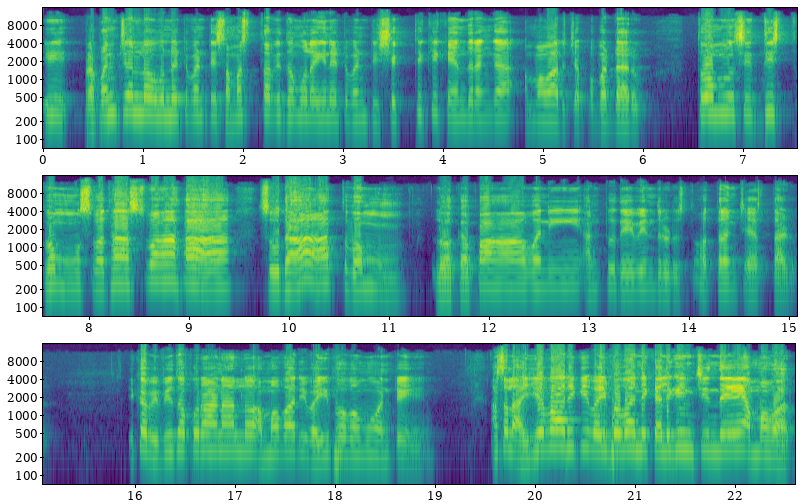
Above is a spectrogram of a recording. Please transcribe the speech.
ఈ ప్రపంచంలో ఉన్నటువంటి సమస్త విధములైనటువంటి శక్తికి కేంద్రంగా అమ్మవారు చెప్పబడ్డారు. త్వం సిద్ధిస్త్వం స్వధా స్వాహ సుధాత్వం లోకపావని అంటూ దేవేంద్రుడు స్తోత్రం చేస్తాడు. ఇక వివిధ పురాణాల్లో అమ్మవారి వైభవము అంటే అసలు అయ్యవారికి వైభవాన్ని కలిగించిందే అమ్మవారు.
